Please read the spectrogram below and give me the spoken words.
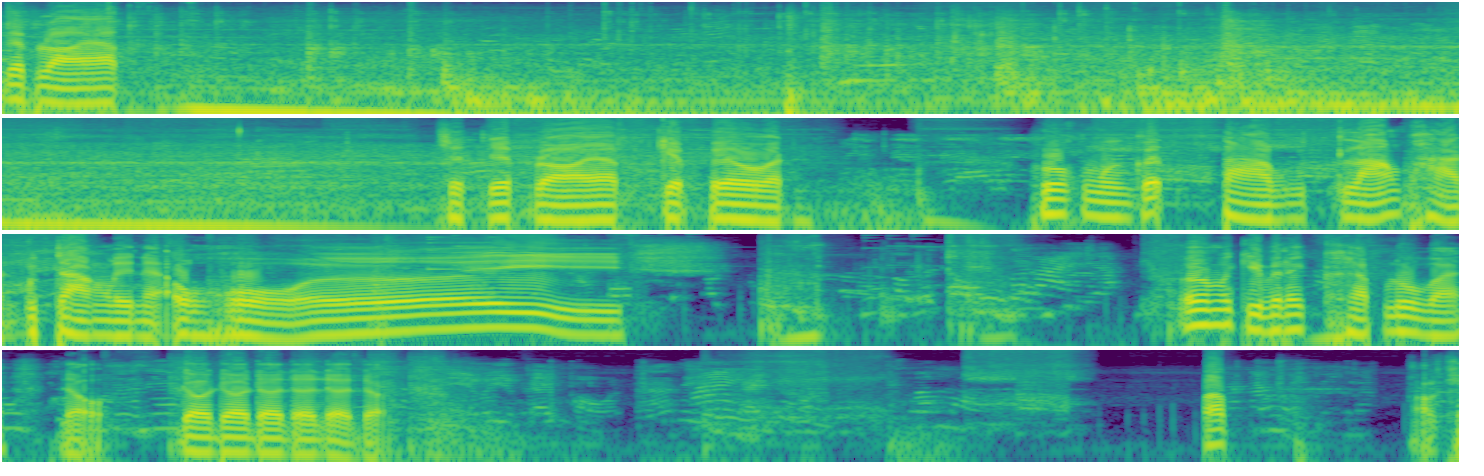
เรียบร้อยครับ เสร็จเรียบร้อยครับเก็บเปลวกันพวกมึงก็ตามล้างผ่านกูจังเลยเนี่ย โอ้โหเอ้ยเออเมื่อกี้ไม่ได้แคปรูปไว้เดี๋ยวเดี๋ยวเดี๋ยวเดี๋ยวเดี๋ยวเดี๋ยวปั๊บโอเค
